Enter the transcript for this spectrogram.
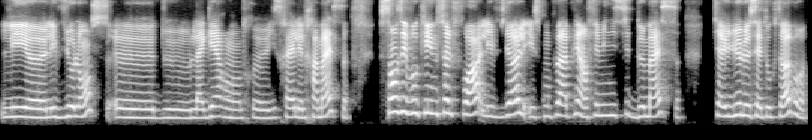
les, euh, les, violences de la guerre entre Israël et le Hamas, sans évoquer une seule fois les viols et ce qu'on peut appeler un féminicide de masse qui a eu lieu le 7 octobre.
